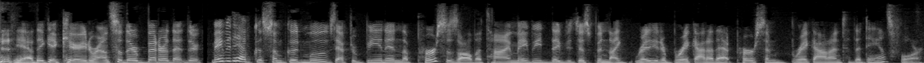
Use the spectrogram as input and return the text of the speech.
yeah, they get carried around, so they're better. That they're maybe they have some good moves after being in the purses all the time. Maybe they've just been like ready to break out of that purse and break out onto the dance floor.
